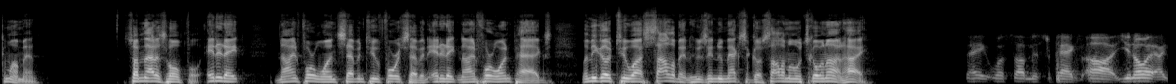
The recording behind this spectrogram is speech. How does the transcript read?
Come on, man. So I'm not as hopeful. 888 941 7247, 888 941 PAGS. Let me go to uh, Solomon, who's in New Mexico. Solomon, what's going on? Hi. Hey, what's up, Mr. Pags? Uh, you know, I,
